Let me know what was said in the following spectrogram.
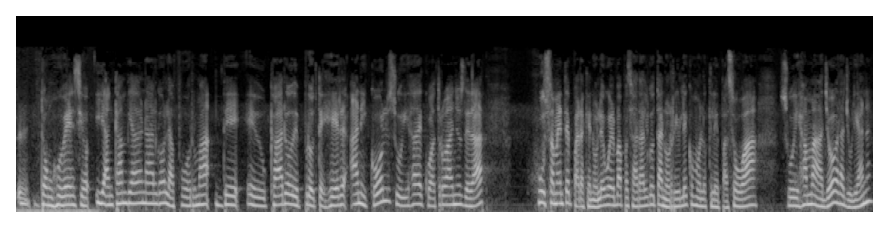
Don Juvencio, ¿y han cambiado en algo la forma de educar o de proteger a Nicole, su hija de cuatro años de edad, justamente para que no le vuelva a pasar algo tan horrible como lo que le pasó a su hija mayor, a Juliana?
